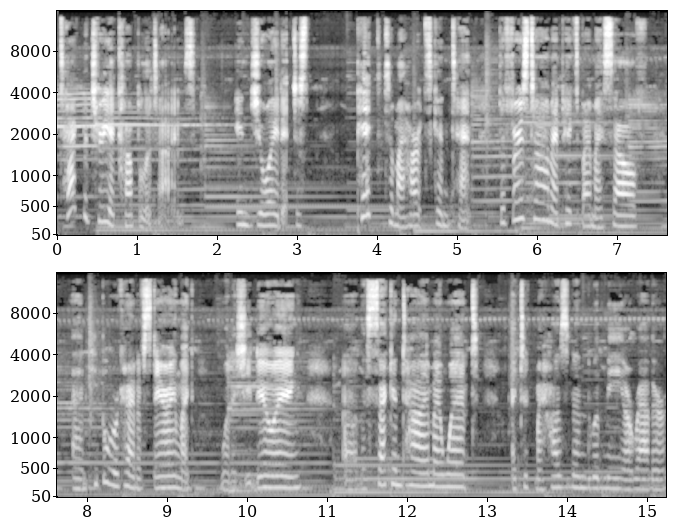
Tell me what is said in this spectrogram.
attack the tree a couple of times. Enjoyed it. Just picked to my heart's content. The first time I picked by myself, and people were kind of staring like, what is she doing? Uh, the second time I went, I took my husband with me, or rather,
